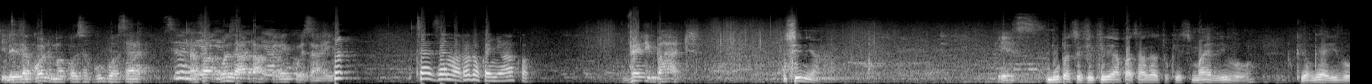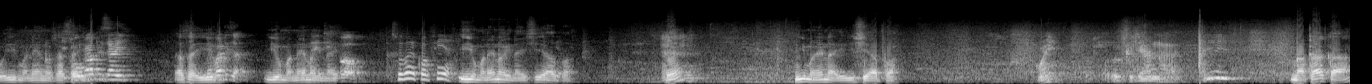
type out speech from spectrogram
Inaweza kuwa ni makosa kubwa sana. Nafaa kwanza hata apelekwe saa hii. Sasa sema watoto kwenye wako. Very bad. Senior, Yes. mtu asifikirie hapa sasa tukismile hivyo, tukiongea hivyo hii maneno sasa hii. ngapi sahi? Sasa hiyo hiyo maneno ina Sasa kofia. hiyo maneno inaishia hapa. Eh? Hii maneno inaishi hapa. We, Nataka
